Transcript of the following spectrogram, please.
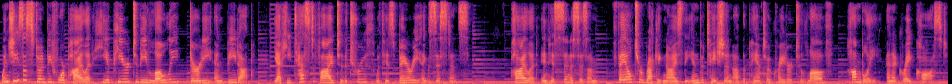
When Jesus stood before Pilate, he appeared to be lowly, dirty, and beat up, yet he testified to the truth with his very existence. Pilate, in his cynicism, failed to recognize the invitation of the Pantocrator to love humbly and at great cost.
